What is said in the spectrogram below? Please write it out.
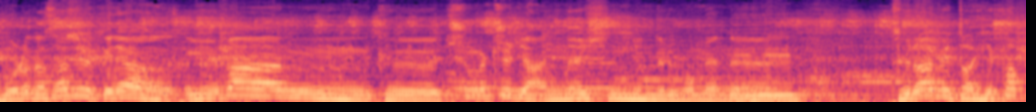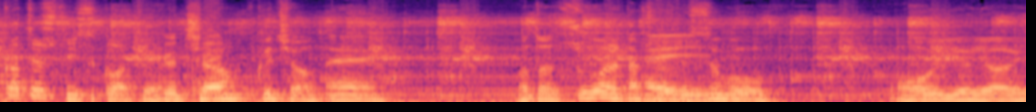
뭐랄까 사실 그냥 일반 그 춤을 추지 않으신 분들이 보면은 드랍이 더 힙합 같을 수도 있을 것 같아요. 그쵸? 그쵸? 네. 어떤 수건을 딱 이렇게 에이. 쓰고 어이 여이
